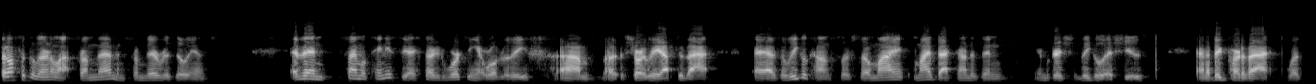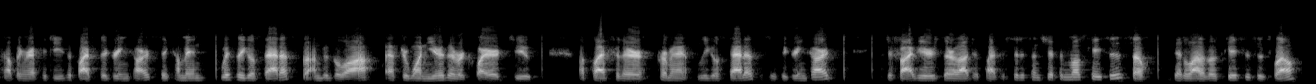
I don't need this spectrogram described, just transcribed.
but also to learn a lot from them and from their resilience. And then simultaneously, I started working at World Relief um, uh, shortly after that as a legal counselor. So my my background is in immigration legal issues, And a big part of that was helping refugees apply for their green cards. They come in with legal status, but under the law, after one year, they're required to apply for their permanent legal status, which is the green card. After five years, they're allowed to apply for citizenship in most cases. So did a lot of those cases as well.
